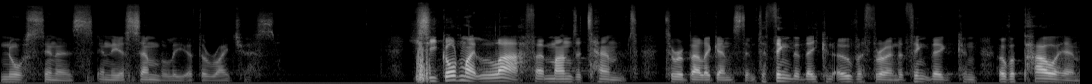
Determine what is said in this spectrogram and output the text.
nor sinners in the assembly of the righteous. You see, God might laugh at man's attempt to rebel against him, to think that they can overthrow him, to think they can overpower him.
